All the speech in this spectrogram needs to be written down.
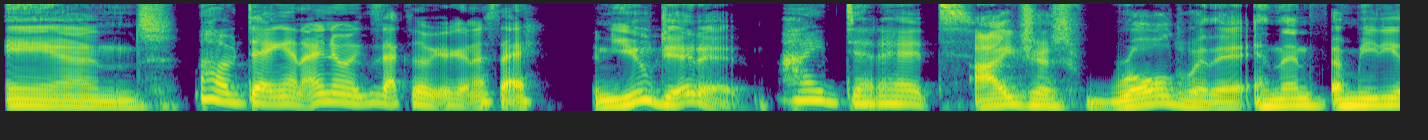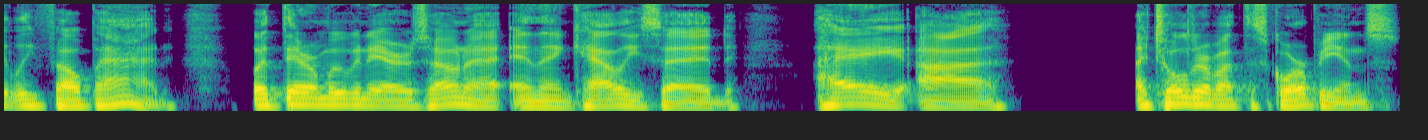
And Oh dang it! I know exactly what you're gonna say. and you did it. I did it. I just rolled with it and then immediately felt bad. But they were moving to Arizona, and then Callie said, "Hey, uh, I told her about the scorpions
